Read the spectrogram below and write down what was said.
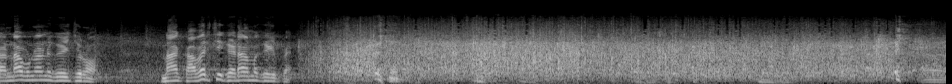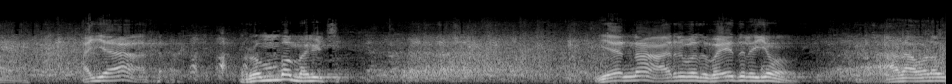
கண்ணாபண்ணான்னு கிழிச்சிரும். நான் கவர்ச்சி கெடாமல் கிழிப்பேன். ஐயா ரொம்ப மகிழ்ச்சி. ஏன்னா அறுபது வயதுலையும் அதை அவ்வளவு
